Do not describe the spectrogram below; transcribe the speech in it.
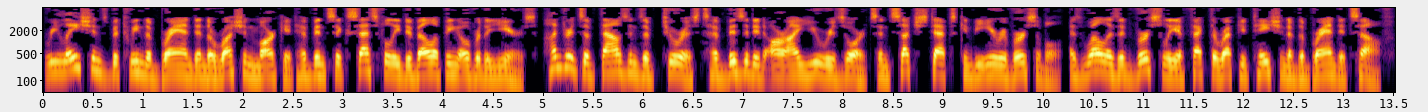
Relations between the brand and the Russian market have been successfully developing over the years. Hundreds of thousands of tourists have visited RIU resorts and such steps can be irreversible, as well as adversely affect the reputation of the brand itself.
